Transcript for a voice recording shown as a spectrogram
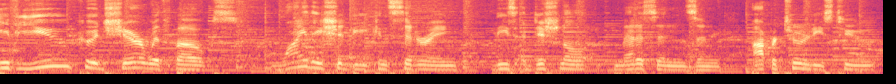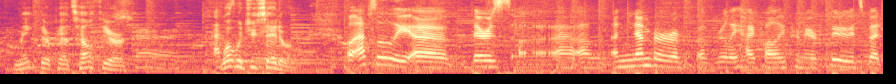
If you could share with folks why they should be considering these additional medicines and opportunities to make their pets healthier, Sure. what would you say to them? Well, absolutely. Uh, there's a, a, a number of, of really high quality premier foods, but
